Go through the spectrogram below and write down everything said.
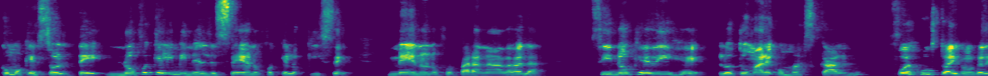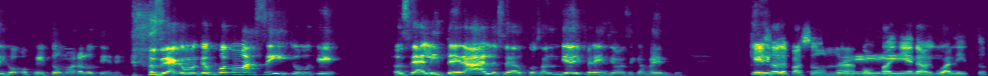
como que solté, no fue que eliminé el deseo, no fue que lo quise menos, no fue para nada, ¿verdad? Sino que dije, lo tomaré con más calma. Fue justo ahí como que dijo, ok, toma, ahora lo tienes. O sea, como que fue como así, como que, o sea, literal, o sea, cosas de un día de diferencia, básicamente. Que Eso le pasó a una compañera igualito.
